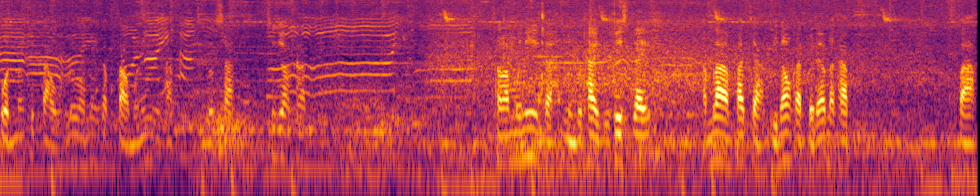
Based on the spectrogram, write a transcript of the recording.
ผลมันคือเต่าเรียกว่าแม่กับเต่ามือนี่ครับรสชาติสุดยอดครับสำหรับมือนี้กับหนุ่มผู้ไทยจะคือได้ทำลาพระจากพี่น้องกันไปแล้วนะครับฝาก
